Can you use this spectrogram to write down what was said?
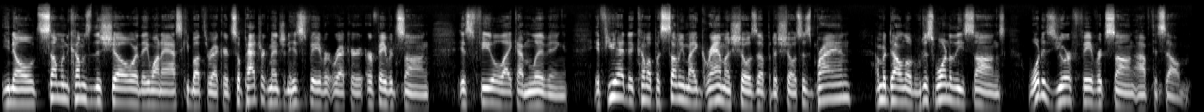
you know, someone comes to the show or they want to ask you about the record. So Patrick mentioned his favorite record or favorite song is "Feel Like I'm Living." If you had to come up with something, my grandma shows up at a show says, "Brian, I'm I'm gonna download just one of these songs. What is your favorite song off this album?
